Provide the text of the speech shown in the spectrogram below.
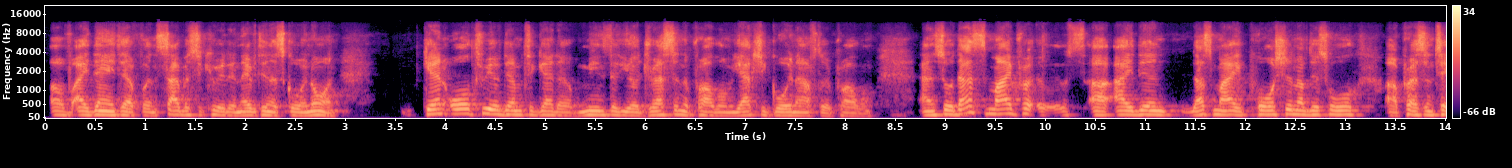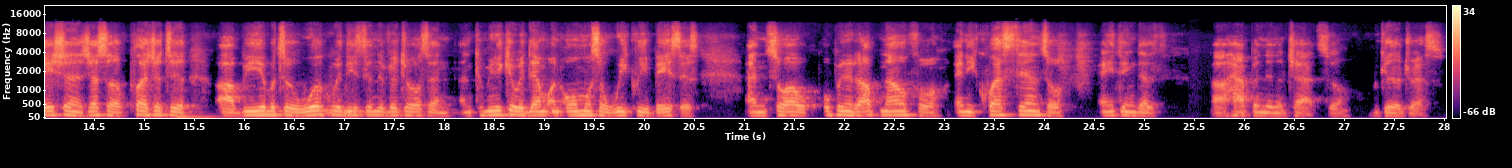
of identity theft and cybersecurity and everything that's going on, getting all three of them together means that you're addressing the problem. You're actually going after the problem, and so that's my uh, I didn't. That's my portion of this whole uh, presentation. It's just a pleasure to uh, be able to work with these individuals and and communicate with them on almost a weekly basis. And so I'll open it up now for any questions or anything that uh, happened in the chat, so we could address.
